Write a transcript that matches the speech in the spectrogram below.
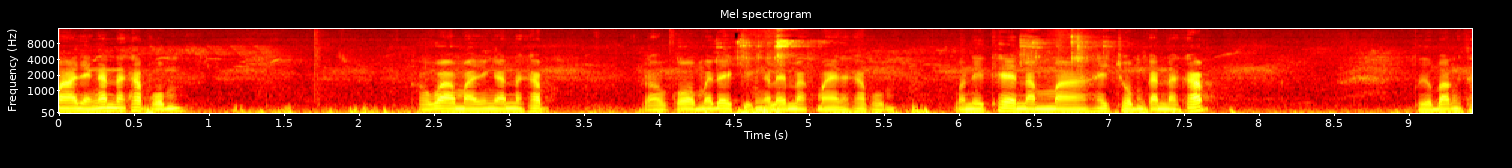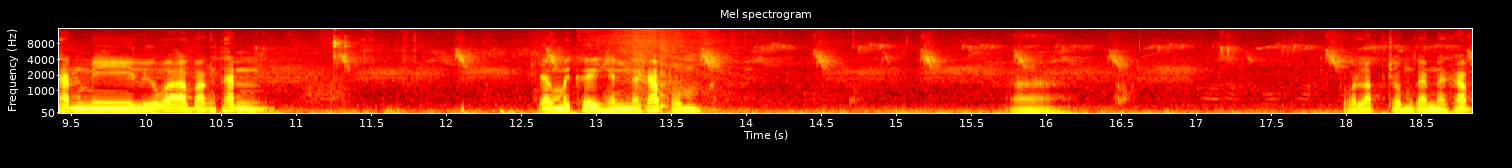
มาอย่างนั้นนะครับ ผม เขาว่ามาอย่างนั้นนะครับ เราก็ไม่ได้เก่งอะไรมากมายนะครับผม วันนี้แค่นำมาให้ชมกันนะครับ เผื่อบางท่านมีหรือว่าบางท่าน ยังไม่เคยเห็นนะครับผมอ่าก็รับชมกันนะครับ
